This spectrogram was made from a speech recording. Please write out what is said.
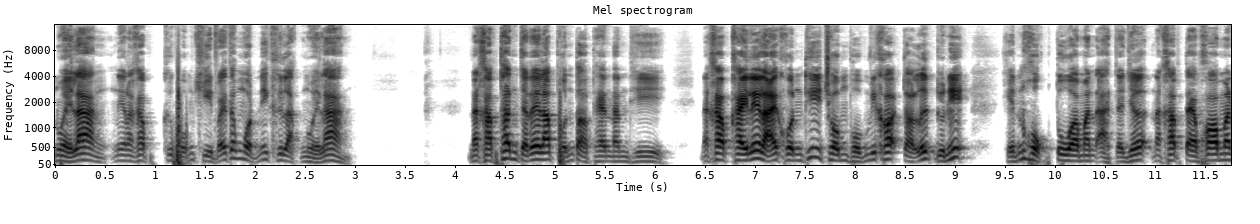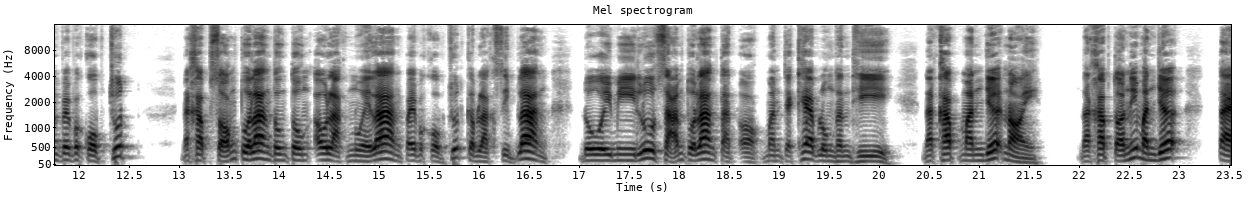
หน่วยล่างนี่นะครับ คือผมขีดไว้ทั้งหมดนี่คือหลักหน่วยล่างนะครับ ท่านจะได้รับผลตอบแทนทันทีนะครับ ใครหลาย ๆ คนที่ชมผมวิเคราะห์เจาะลึกอยู่นี้เห็น 6 ตัวมันอาจจะเยอะนะครับ แต่พอมันไปประกบชุด นะครับสองตัวล่างตรงๆ เอาหลักหน่วยล่างไปประกบชุดกับหลัก 10 ล่าง โดยมีรูด 3 ตัวล่างตัดออก มันจะแคบลงทันทีนะครับ มันเยอะหน่อยนะครับ ตอนนี้มันเยอะแต่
